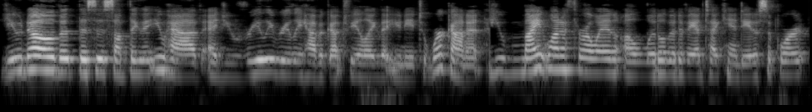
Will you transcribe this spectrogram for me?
You know that this is something that you have and you really really have a gut feeling that you need to work on it. You might want to throw in a little bit of anti-candida support,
